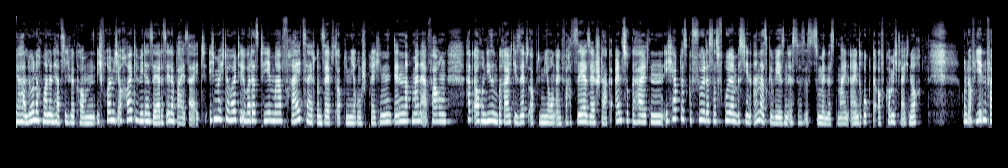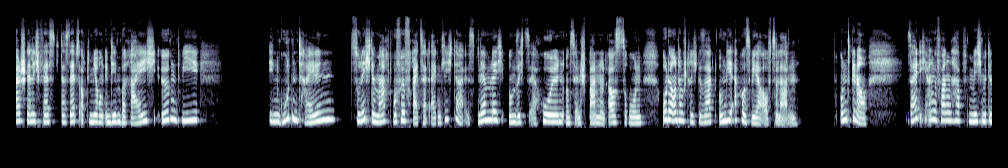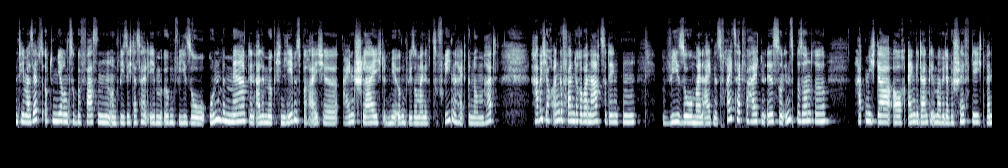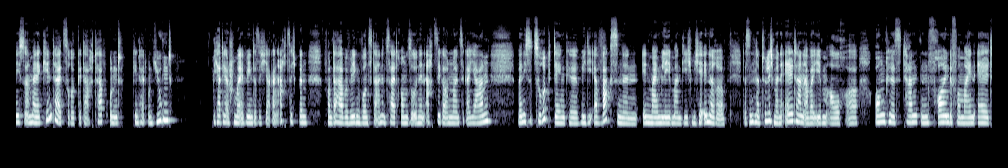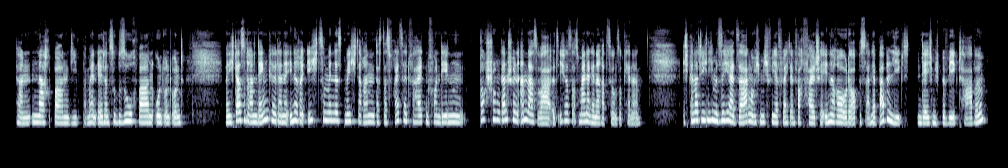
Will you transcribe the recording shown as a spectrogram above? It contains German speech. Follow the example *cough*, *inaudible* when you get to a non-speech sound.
Ja, hallo nochmal und herzlich willkommen. Ich freue mich auch heute wieder sehr, dass ihr dabei seid. Ich möchte heute über das Thema Freizeit und Selbstoptimierung sprechen, denn nach meiner Erfahrung hat auch in diesem Bereich die Selbstoptimierung einfach sehr, sehr stark Einzug gehalten. Ich habe das Gefühl, dass das früher ein bisschen anders gewesen ist. Das ist zumindest mein Eindruck. Darauf komme ich gleich noch. Und auf jeden Fall stelle ich fest, dass Selbstoptimierung in dem Bereich irgendwie in guten Teilen zunichte macht, wofür Freizeit eigentlich da ist, nämlich um sich zu erholen und zu entspannen und auszuruhen oder unterm Strich gesagt, um die Akkus wieder aufzuladen. Und genau, seit ich angefangen habe, mich mit dem Thema Selbstoptimierung zu befassen und wie sich das halt eben irgendwie so unbemerkt in alle möglichen Lebensbereiche einschleicht und mir irgendwie so meine Zufriedenheit genommen hat, habe ich auch angefangen darüber nachzudenken, wie so mein eigenes Freizeitverhalten ist und insbesondere, hat mich da auch ein Gedanke immer wieder beschäftigt, wenn ich so an meine Kindheit zurückgedacht habe und Kindheit und Jugend. Ich hatte ja schon mal erwähnt, dass ich Jahrgang 80 bin. Von daher bewegen wir uns da in einem Zeitraum so in den 80er und 90er Jahren. Wenn ich so zurückdenke, wie die Erwachsenen in meinem Leben, an die ich mich erinnere, das sind natürlich meine Eltern, aber eben auch äh, Onkels, Tanten, Freunde von meinen Eltern, Nachbarn, die bei meinen Eltern zu Besuch waren und, und, und. Wenn ich da so dran denke, dann erinnere ich zumindest mich daran, dass das Freizeitverhalten von denen doch schon ganz schön anders war, als ich das aus meiner Generation so kenne. Ich kann natürlich nicht mit Sicherheit sagen, ob ich mich vielleicht einfach falsch erinnere oder ob es an der Bubble liegt, in der ich mich bewegt habe.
